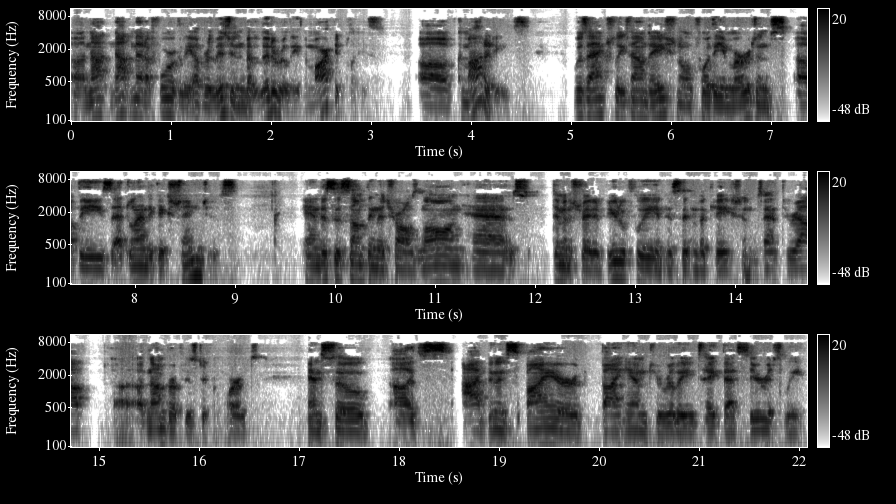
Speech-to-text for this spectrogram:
uh, not not metaphorically of religion, but literally the marketplace of commodities, was actually foundational for the emergence of these Atlantic exchanges. And this is something that Charles Long has demonstrated beautifully in his significations and throughout uh, a number of his different works. And so uh, I've been inspired by him to really take that seriously.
